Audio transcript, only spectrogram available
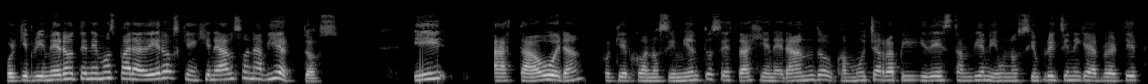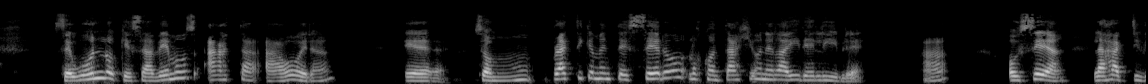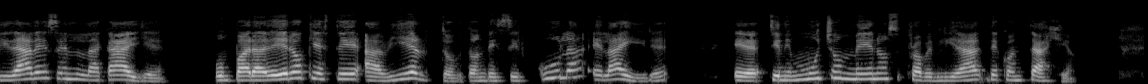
Porque primero tenemos paraderos que en general son abiertos y hasta ahora, porque el conocimiento se está generando con mucha rapidez también y uno siempre tiene que advertir, según lo que sabemos hasta ahora, eh, son prácticamente cero los contagios en el aire libre. ¿ah? O sea, las actividades en la calle, un paradero que esté abierto, donde circula el aire, eh, tiene mucho menos probabilidad de contagio.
